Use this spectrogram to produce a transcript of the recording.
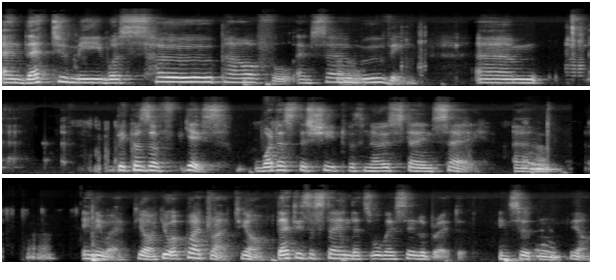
And that to me was so powerful and so oh. moving. Um, because of, yes, what does the sheet with no stain say? Um, mm. Anyway, yeah, you are quite right. Yeah, that is a stain that's always celebrated in certain, mm. yeah.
